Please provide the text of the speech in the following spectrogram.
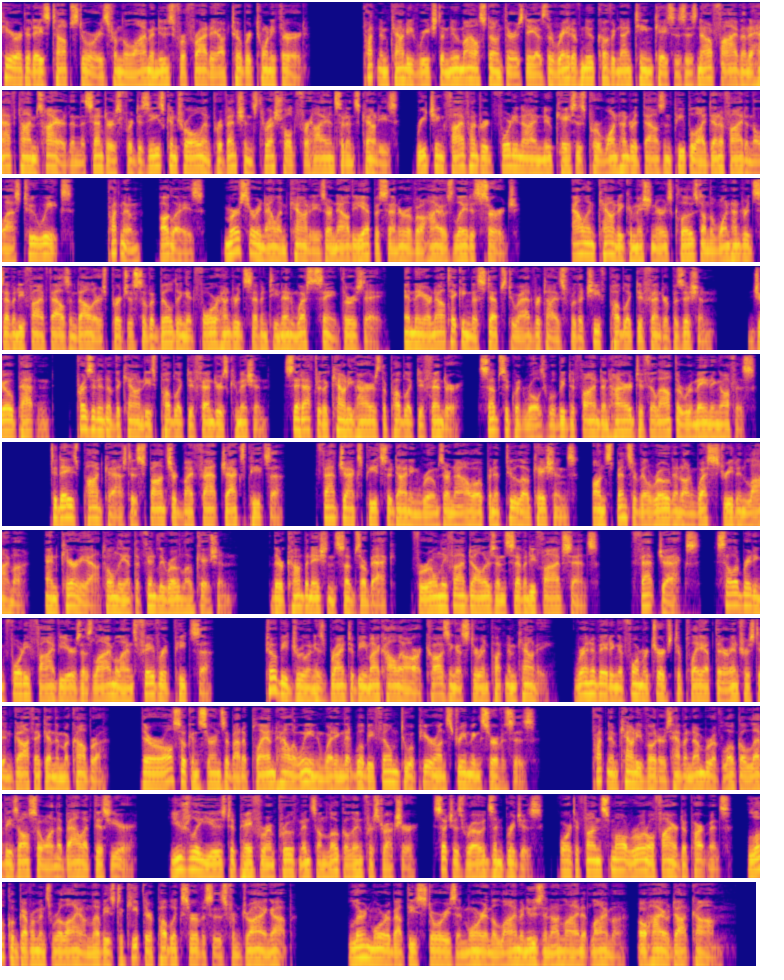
Here are today's top stories from the Lima News for Friday, October 23. Putnam County reached a new milestone Thursday as the rate of new COVID-19 cases is now five and a half times higher than the Centers for Disease Control and Prevention's threshold for high-incidence counties, reaching 549 new cases per 100,000 people identified in the last two weeks. Putnam, Auglaize, Mercer and Allen counties are now the epicenter of Ohio's latest surge. Allen County Commissioners closed on the $175,000 purchase of a building at 417 N West St. Thursday, and they are now taking the steps to advertise for the Chief Public Defender position. Joe Patton, president of the county's Public Defenders Commission, said after the county hires the public defender, subsequent roles will be defined and hired to fill out the remaining office. Today's podcast is sponsored by Fat Jack's Pizza. Fat Jack's Pizza dining rooms are now open at two locations, on Spencerville Road and on West Street in Lima, and carry out only at the Findlay Road location. Their combination subs are back, for only $5.75. Fat Jack's, celebrating 45 years as Limaland's favorite pizza. Toby Drew and his bride-to-be Mike are causing a stir in Putnam County, renovating a former church to play up their interest in Gothic and the macabre. There are also concerns about a planned Halloween wedding that will be filmed to appear on streaming services. Putnam County voters have a number of local levies also on the ballot this year. Usually used to pay for improvements on local infrastructure, such as roads and bridges, or to fund small rural fire departments, local governments rely on levies to keep their public services from drying up. Learn more about these stories and more in the Lima News and online at limaohio.com.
